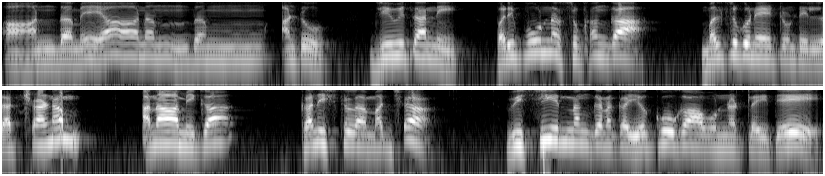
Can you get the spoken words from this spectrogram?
ఆనందమే ఆనందం అంటూ జీవితాన్ని పరిపూర్ణ సుఖంగా మలుచుకునేటువంటి లక్షణం అనామిక కనిష్టల మధ్య విస్తీర్ణం కనుక ఎక్కువగా ఉన్నట్లయితే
